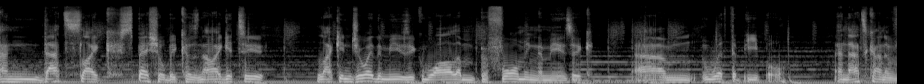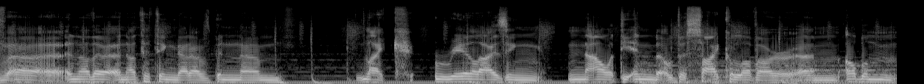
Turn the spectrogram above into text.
and that's like special because now I get to like enjoy the music while I'm performing the music um, with the people, and that's kind of uh, another another thing that I've been um, like realizing now at the end of the cycle of our um, album,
